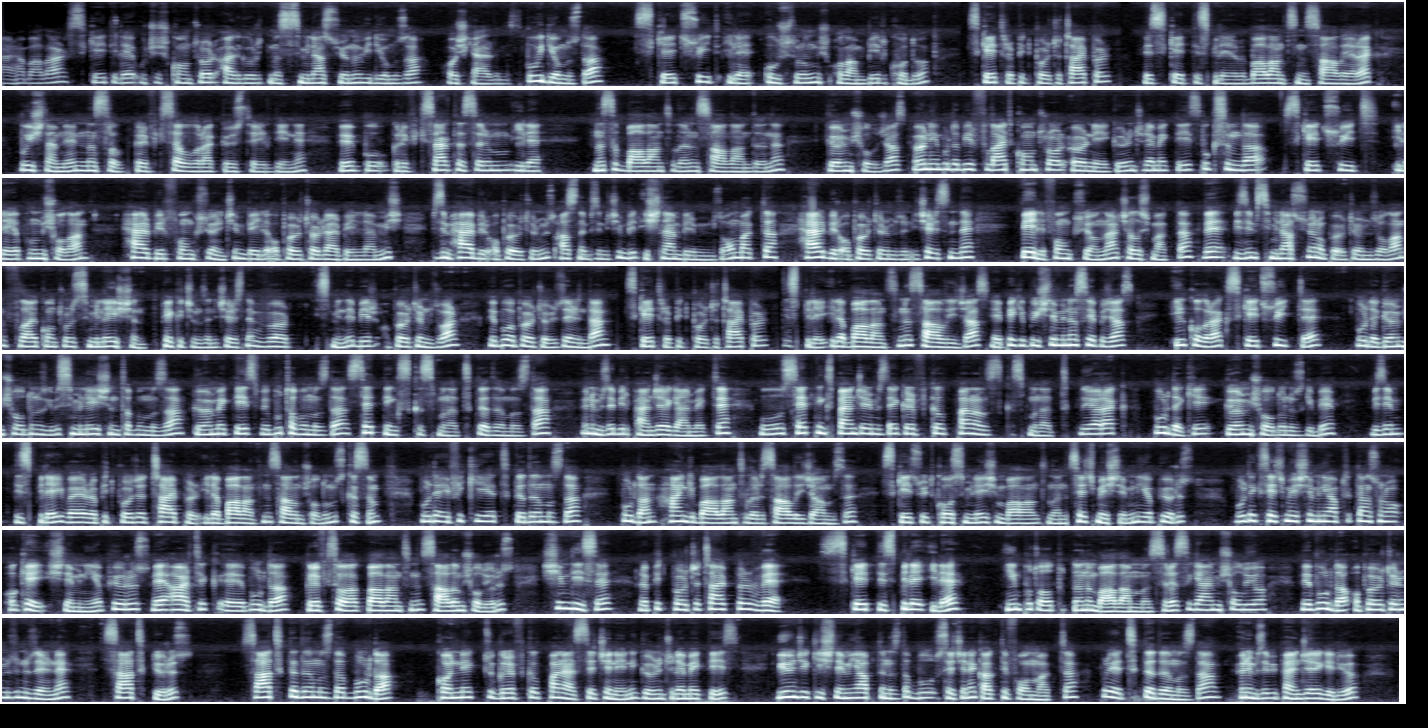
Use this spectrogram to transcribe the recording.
Merhabalar, Skate ile uçuş kontrol algoritması simülasyonu videomuza hoş geldiniz. Bu videomuzda Skate Suite ile oluşturulmuş olan bir kodu Skate Rapid Prototyper ve Skate Display ile bağlantısını sağlayarak bu işlemlerin nasıl grafiksel olarak gösterildiğini ve bu grafiksel tasarım ile nasıl bağlantıların sağlandığını görmüş olacağız. Örneğin burada bir flight control örneği görüntülemekteyiz. Bu kısımda Skate Suite ile yapılmış olan her bir fonksiyon için belli operatörler belirlenmiş. Bizim her bir operatörümüz aslında bizim için bir işlem birimimiz olmakta. Her bir operatörümüzün içerisinde belli fonksiyonlar çalışmakta ve bizim simülasyon operatörümüz olan Fly Control Simulation package'ımızın içerisinde Word isminde bir operatörümüz var ve bu operatör üzerinden Skate Rapid Prototyper Display ile bağlantısını sağlayacağız. E, peki bu işlemi nasıl yapacağız? İlk olarak Skate Suite'te Burada görmüş olduğunuz gibi Simulation tabımıza görmekteyiz ve bu tabımızda Settings kısmına tıkladığımızda önümüze bir pencere gelmekte. Bu Settings penceremizde Graphical Panels kısmına tıklayarak buradaki görmüş olduğunuz gibi bizim Display ve Rapid Prototyper ile bağlantını sağlamış olduğumuz kısım. Burada F2'ye tıkladığımızda buradan hangi bağlantıları sağlayacağımızı Skate Suite Simulation bağlantılarını seçme işlemini yapıyoruz. Buradaki seçme işlemini yaptıktan sonra OK işlemini yapıyoruz ve artık e, burada grafiksel olarak bağlantını sağlamış oluyoruz. Şimdi ise Rapid Prototyper ve Skate Display ile input outputlarının bağlanma sırası gelmiş oluyor ve burada operatörümüzün üzerine sağ tıklıyoruz. Sağ tıkladığımızda burada Connect to Graphical Panel seçeneğini görüntülemekteyiz. Bir önceki işlemi yaptığınızda bu seçenek aktif olmakta. Buraya tıkladığımızda önümüze bir pencere geliyor.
